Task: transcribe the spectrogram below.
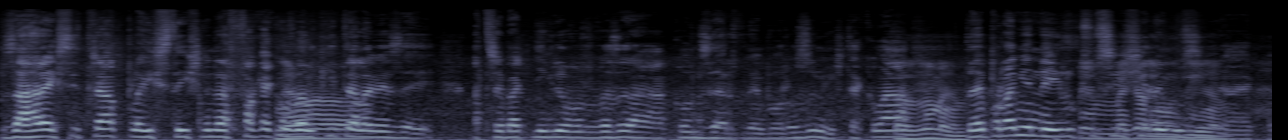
zahraješ si třeba PlayStation na fakt jako jo. velký televizi a třeba ti někdo odveze na koncert, nebo rozumíš, taková, Rozumím. to je podle mě nejluxusnější limuzína. Jako.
